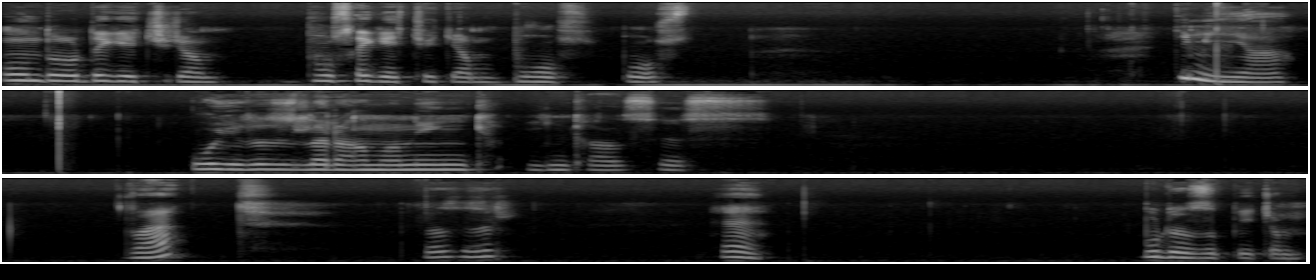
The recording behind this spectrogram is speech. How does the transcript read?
Onu da orada geçeceğim. Boss'a geçeceğim. Boss. Boss. Değil mi ya? O yıldızları almanın imk imkansız. What? Nasıl? He. Burada zıplayacağım.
